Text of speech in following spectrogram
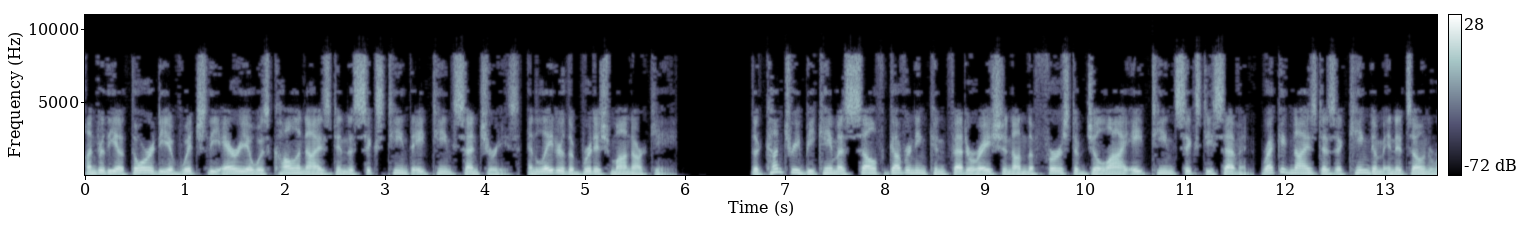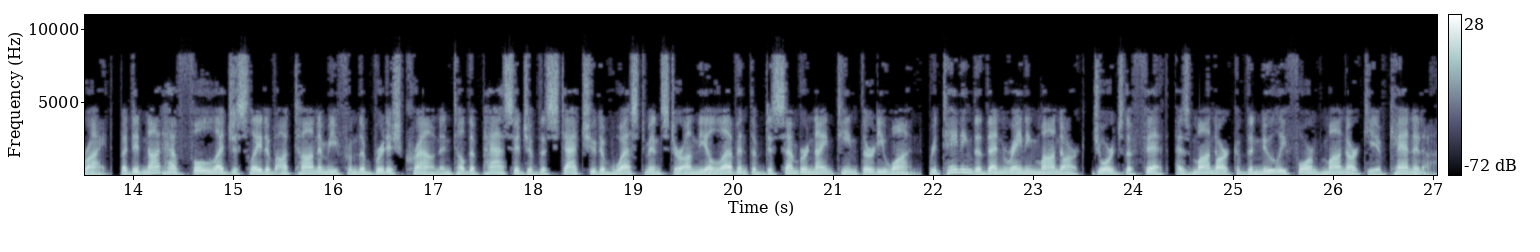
under the authority of which the area was colonized in the 16th–18th centuries, and later the British monarchy. The country became a self-governing confederation on 1 July 1867, recognised as a kingdom in its own right, but did not have full legislative autonomy from the British Crown until the passage of the Statute of Westminster on of December 1931, retaining the then reigning monarch, George V, as monarch of the newly formed Monarchy of Canada.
